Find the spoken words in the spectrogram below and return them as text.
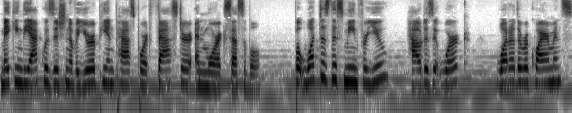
making the acquisition of a European passport faster and more accessible. But what does this mean for you? How does it work? What are the requirements?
